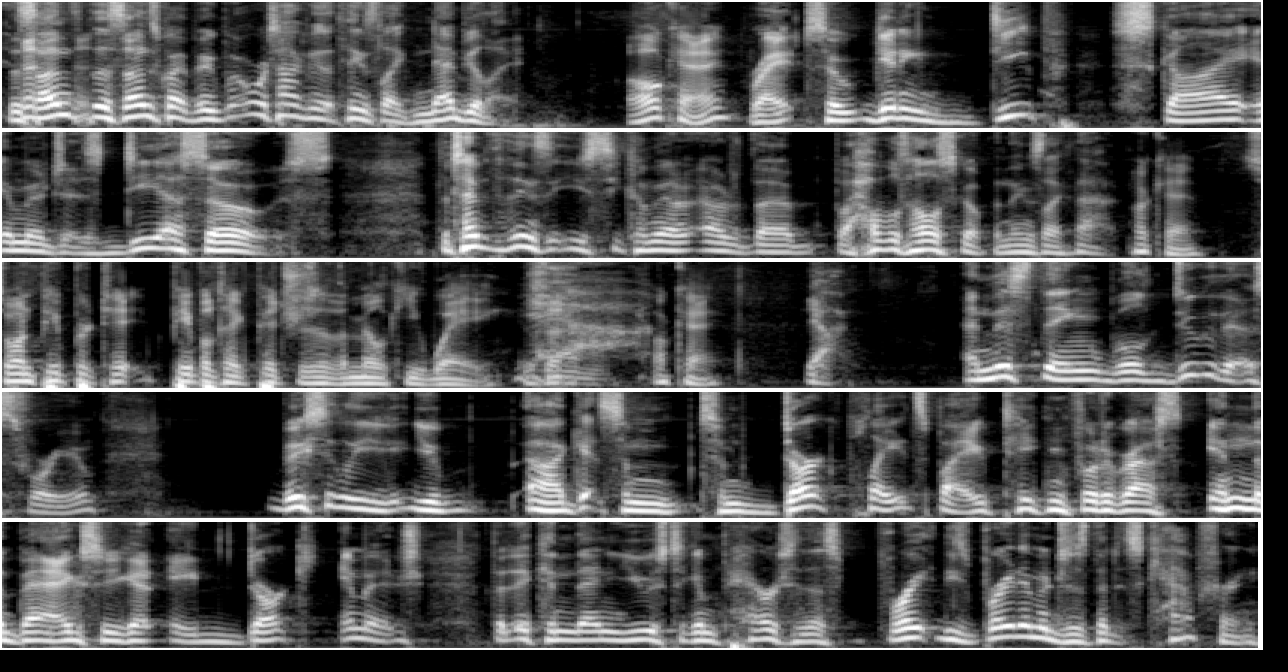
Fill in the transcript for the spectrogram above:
The sun's the sun's quite big, but we're talking about things like nebulae, Okay. right? So getting deep sky images, DSOs, the type of things that you see coming out, out of the Hubble telescope and things like that. Okay. So when people ta- people take pictures of the Milky Way, is Yeah. that okay? Yeah. And this thing will do this for you. Basically, you uh, get some some dark plates by taking photographs in the bag, so you get a dark image that it can then use to compare to this bright these bright images that it's capturing,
